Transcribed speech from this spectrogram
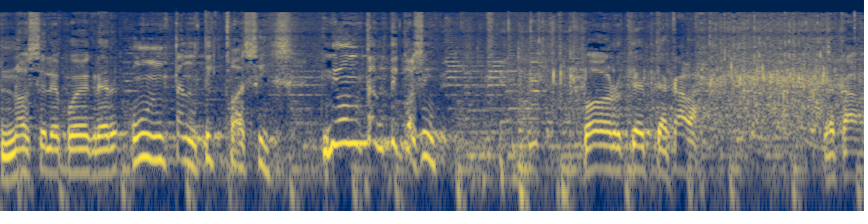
no se le puede creer un tantito así, ni un tantito así, porque te acaba, te acaba.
